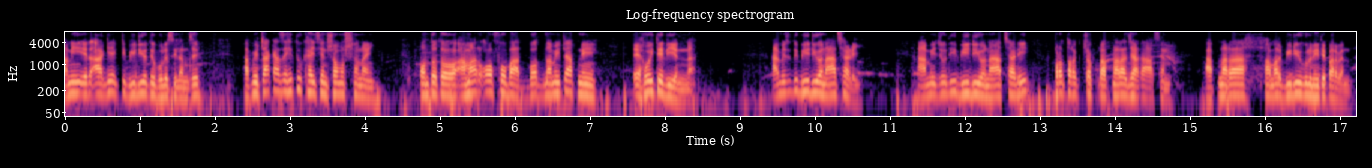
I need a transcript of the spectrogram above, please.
আমি এর আগে একটি ভিডিওতে বলেছিলাম যে, আপনি টাকা যেহেতু খাইছেন, সমস্যা নাই। অন্তত আমার অফবাদ বদনামিটা আপনি হইতে দিয়েন না। আমি যদি ভিডিও না ছাড়ি, আমি যদি ভিডিও না ছাড়ি, প্রতারক চক্র, আপনারা যারা আছেন, আপনারা আমার ভিডিওগুলো নিতে পারবেন না।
